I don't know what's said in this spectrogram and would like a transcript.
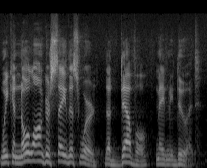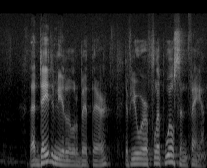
we can no longer say this word, the devil made me do it. That dated me a little bit there if you were a Flip Wilson fan.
